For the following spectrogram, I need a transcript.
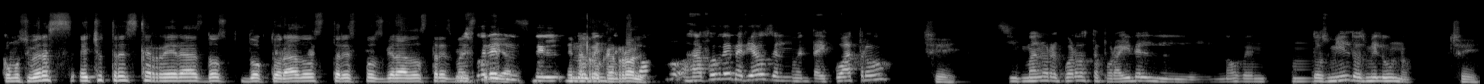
como si hubieras hecho tres carreras, dos doctorados, tres posgrados, tres pues maestrías en el rock and roll. Ajá, fue de mediados del 94. Sí. Si mal no recuerdo, hasta por ahí del 2000, 2001. Sí.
